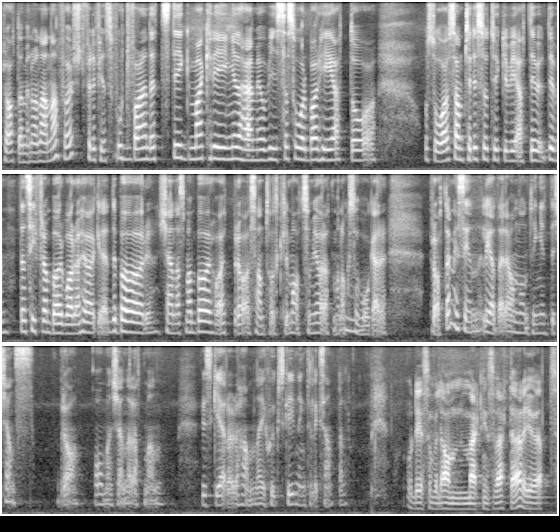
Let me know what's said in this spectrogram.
prata med någon annan först, för det finns mm. fortfarande ett stigma kring det här med att visa sårbarhet och, och så. Samtidigt så tycker vi att det, det, den siffran bör vara högre. Det bör kännas, man bör ha ett bra samtalsklimat som gör att man också mm. vågar prata med sin ledare om någonting inte känns bra om man känner att man riskerar att hamna i sjukskrivning till exempel. Och det som väl är anmärkningsvärt där är ju att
